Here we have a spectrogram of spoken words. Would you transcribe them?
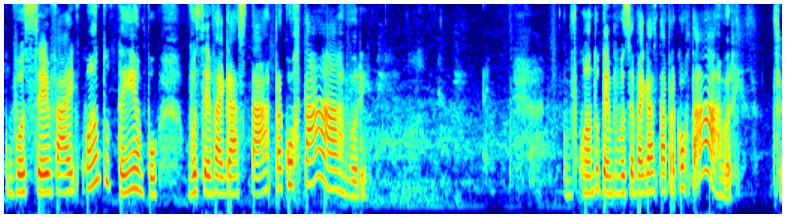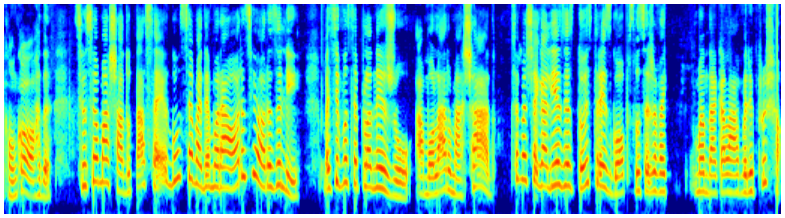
você vai, quanto tempo você vai gastar para cortar a árvore. Quanto tempo você vai gastar para cortar a árvore? Você concorda? Se o seu machado tá cego, você vai demorar horas e horas ali. Mas se você planejou amolar o machado, você vai chegar ali, às vezes, dois, três golpes, você já vai mandar aquela árvore para o chão.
